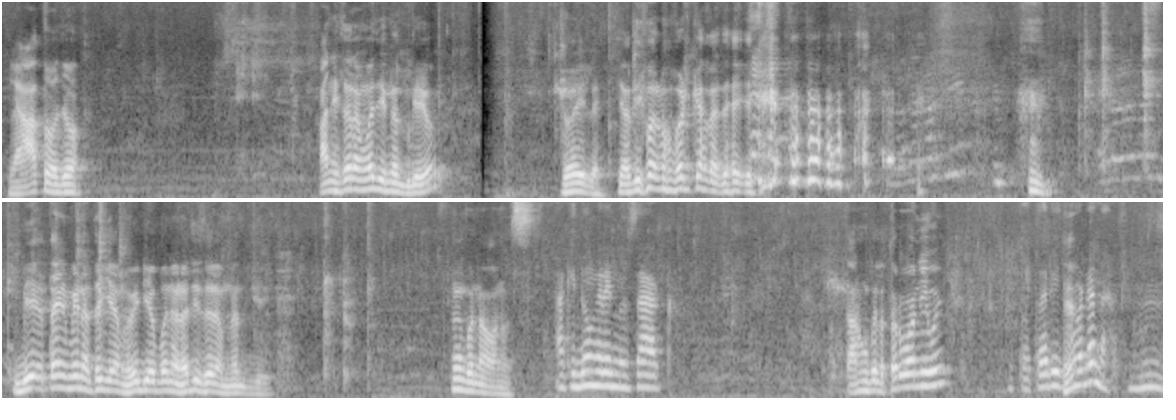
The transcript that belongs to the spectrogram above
એટલે આ તો જો. આની શરમ હજી નથી ગયો જોઈ લે, ત્યાં દિવાલમાં ભટકાતા જાય. બે ત્રણ મહિના થઈ ગયા વીડિયો બનાવ હજી શરમ નથી ગઈ. શું બનાવવાનું? છે? આખી ડુંગળીનું શાક. તાર હું પેલા તરવાની હોય? તો તરી પડે ને? હમ.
